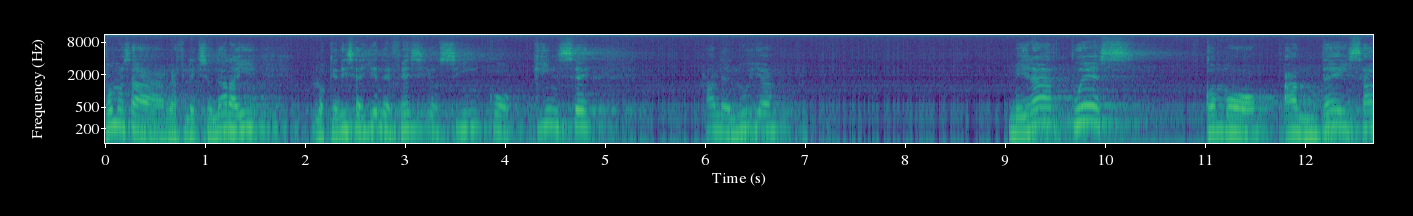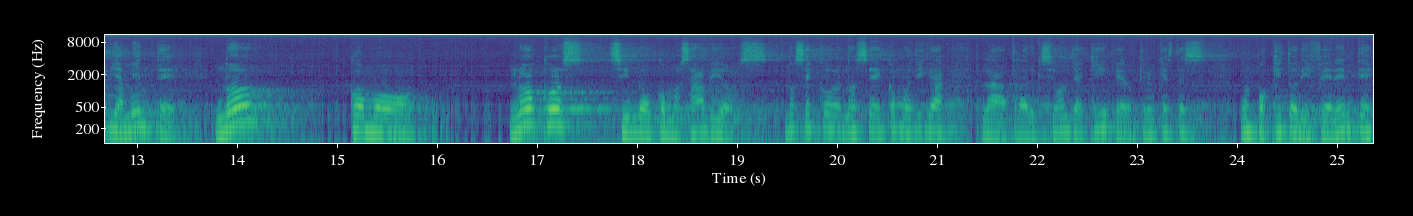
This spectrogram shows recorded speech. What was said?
Vamos a reflexionar ahí lo que dice allí en Efesios 5:15. Aleluya. Mirad pues como andéis sabiamente, no como locos, sino como sabios. No sé, no sé cómo diga la traducción de aquí, pero creo que este es un poquito diferente.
